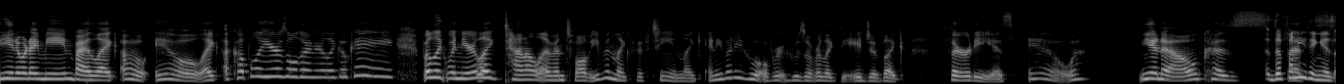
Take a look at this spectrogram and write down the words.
You know what I mean? By like, oh, ew, like a couple of years older, and you're like, okay. But like when you're like 10, 11, 12, even like 15, like anybody who over who's over like the age of like 30 is ew. You know, because The funny thing is,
